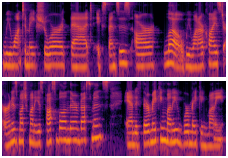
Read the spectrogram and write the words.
We want to make sure that expenses are low. We want our clients to earn as much money as possible on their investments. And if they're making money, we're making money.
